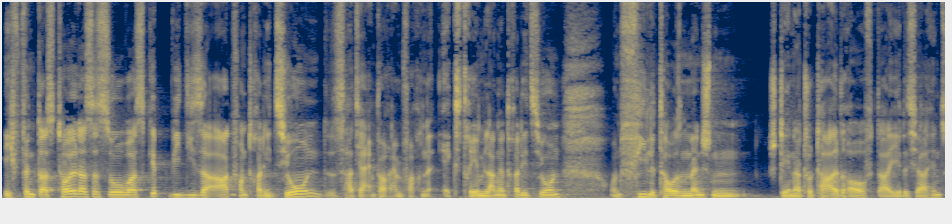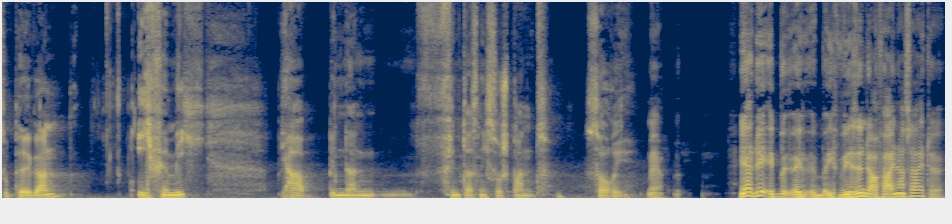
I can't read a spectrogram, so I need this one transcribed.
ich finde das toll, dass es sowas gibt wie diese Art von Tradition. Das hat ja einfach einfach eine extrem lange Tradition und viele tausend Menschen stehen da total drauf, da jedes Jahr hinzupilgern. Ich für mich ja, bin dann, finde das nicht so spannend. Sorry. Ja, ja nee, wir sind auf einer Seite.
